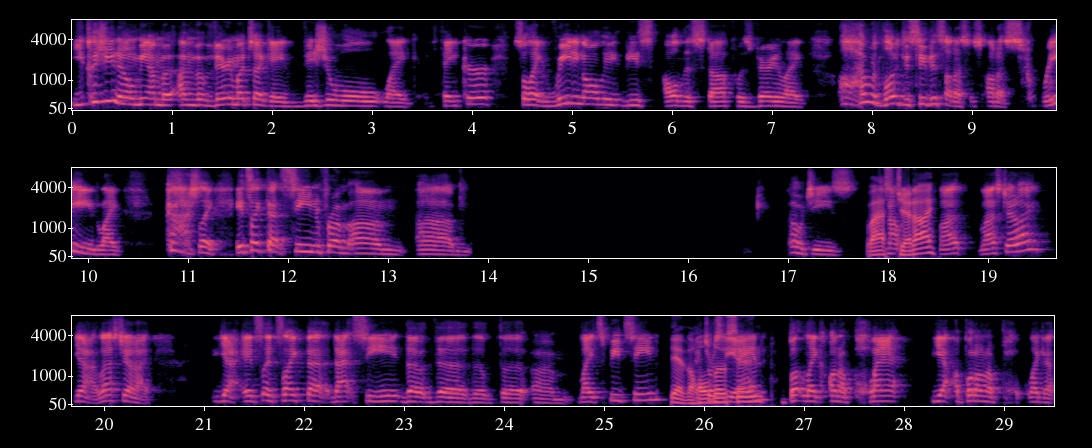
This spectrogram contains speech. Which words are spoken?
you, because you know me, I'm a, I'm a very much like a visual like thinker. So like reading all the, these all this stuff was very like, oh, I would love to see this on a on a screen. Like gosh, like it's like that scene from um um oh geez. Last Not, Jedi? Last Jedi? Yeah, Last Jedi. Yeah, it's it's like that that scene, the the the the um light speed scene. Yeah, the whole scene. End, but like on a plant yeah, but on a like a,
